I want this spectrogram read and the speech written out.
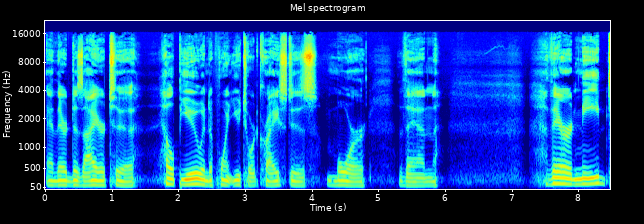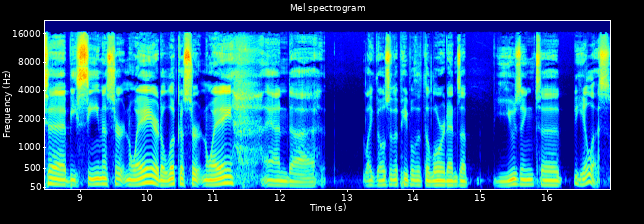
and their desire to help you and to point you toward Christ is more than their need to be seen a certain way or to look a certain way. And uh like those are the people that the lord ends up using to heal us.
